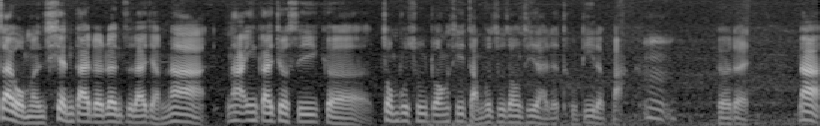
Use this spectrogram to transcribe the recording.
在我们现代的认知来讲，那那应该就是一个种不出东西、长不出东西来的土地了吧？嗯，对不对？那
